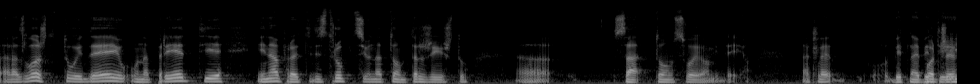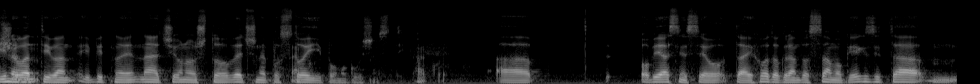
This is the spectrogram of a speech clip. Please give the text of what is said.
razložiti tu ideju, unaprijediti je i napraviti disrupciju na tom tržištu uh, sa tom svojom idejom. Dakle, bitno je biti inovativan i bitno je naći ono što već ne postoji tako. po mogućnosti. Tako je. A, objasnio se o taj hodogram do samog egzita. Mm,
